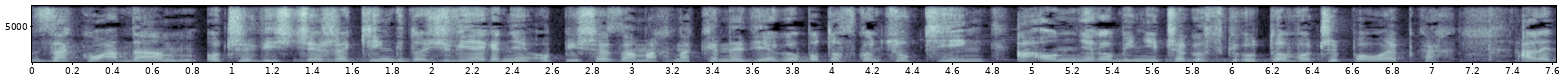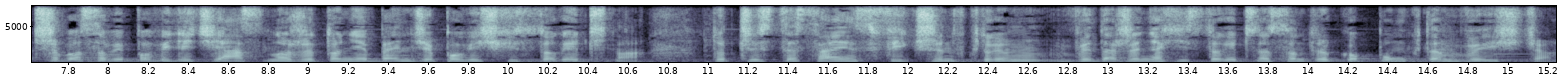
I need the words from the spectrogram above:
Zakładam oczywiście, że King dość wiernie opisze zamach na Kennedy'ego, bo to w końcu King, a on nie robi niczego skrótowo czy po łebkach. Ale trzeba sobie powiedzieć jasno, że to nie będzie powieść historyczna. To czyste science fiction, w którym wydarzenia historyczne są tylko punktem wyjścia.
